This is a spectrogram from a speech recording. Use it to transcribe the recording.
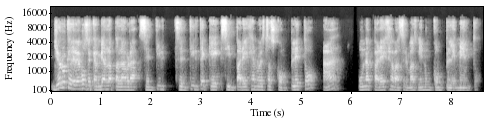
Yo creo que debemos de cambiar la palabra sentir, sentirte que sin pareja no estás completo a una pareja va a ser más bien un complemento.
